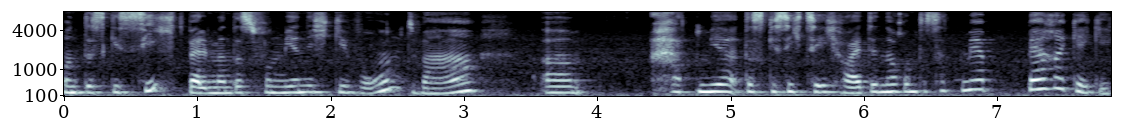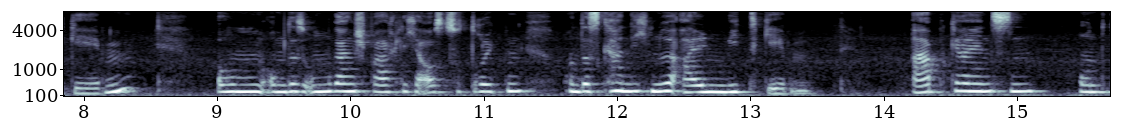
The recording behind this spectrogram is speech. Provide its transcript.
Und das Gesicht, weil man das von mir nicht gewohnt war, äh, hat mir, das Gesicht sehe ich heute noch und das hat mir Berge gegeben, um, um das umgangssprachlich auszudrücken. Und das kann ich nur allen mitgeben. Abgrenzen und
